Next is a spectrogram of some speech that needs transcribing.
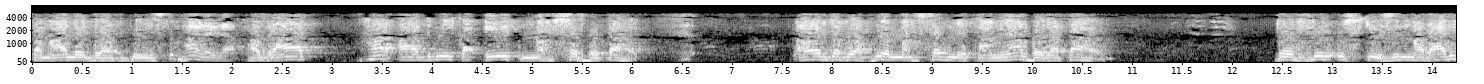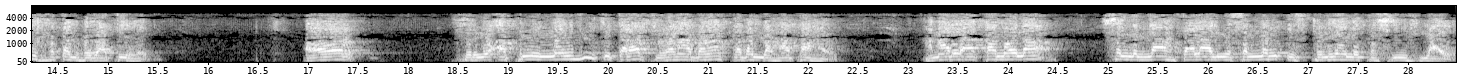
کمال بے ادبی سبحان اللہ. حضرات، ہر آدمی کا ایک مقصد ہوتا ہے اور جب وہ اپنے مقصد میں کامیاب ہو جاتا ہے تو پھر اس کی ذمہ داری ختم ہو جاتی ہے۔ اور پھر وہ اپنی منزل کی طرف رنا بنا قدم بڑھاتا ہے۔ ہمارے آقا مولا صلی اللہ تعالی علیہ وسلم اس دنیا میں تشریف لائے۔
